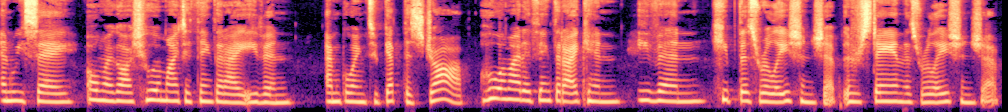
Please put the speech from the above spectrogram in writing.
and we say, Oh my gosh, who am I to think that I even am going to get this job? Who am I to think that I can even keep this relationship or stay in this relationship?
